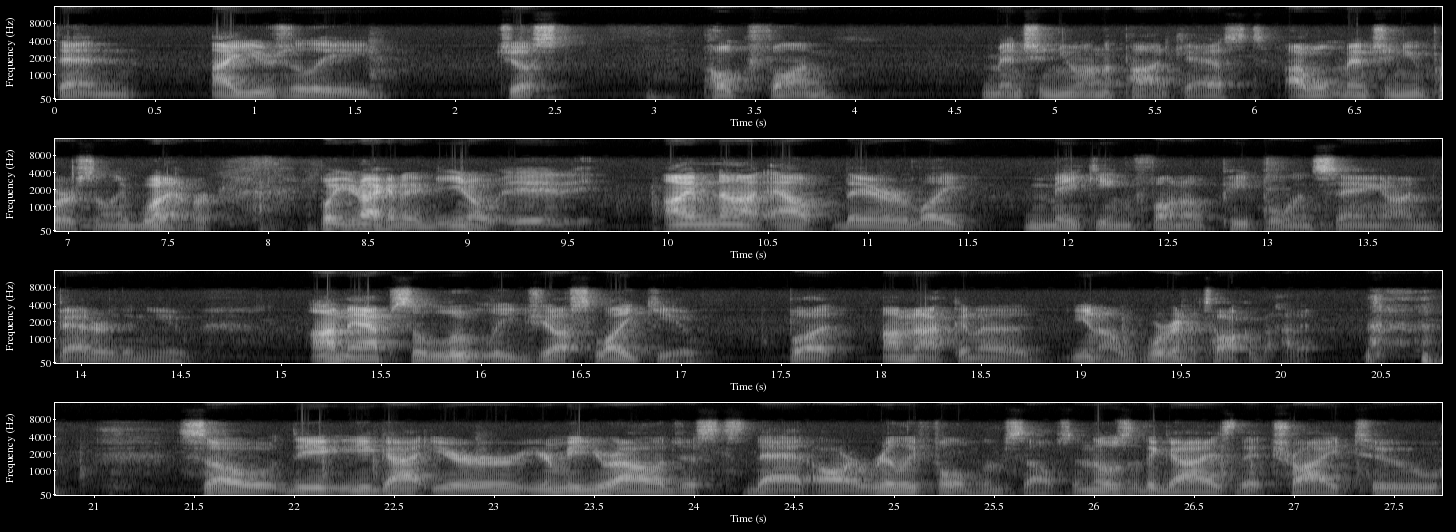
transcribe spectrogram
then I usually just poke fun mention you on the podcast. I won't mention you personally, whatever. But you're not going to, you know, it, I'm not out there like making fun of people and saying I'm better than you. I'm absolutely just like you, but I'm not going to, you know, we're going to talk about it. so the, you got your your meteorologists that are really full of themselves, and those are the guys that try to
